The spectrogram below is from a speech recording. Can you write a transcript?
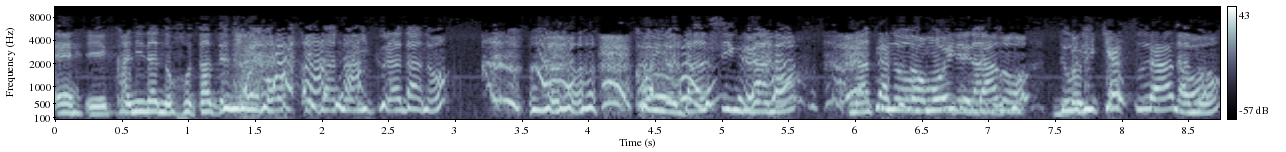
ええ。えーカニだの、ホタテだの、だの、イクラだの、恋のダンシングだの、夏の思い出だの、ドリキャスだの、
